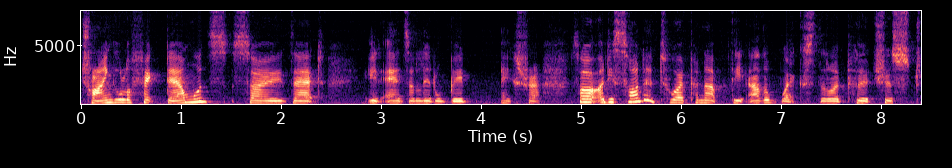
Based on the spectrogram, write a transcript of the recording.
triangle effect downwards so that it adds a little bit extra. So I decided to open up the other wax that I purchased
